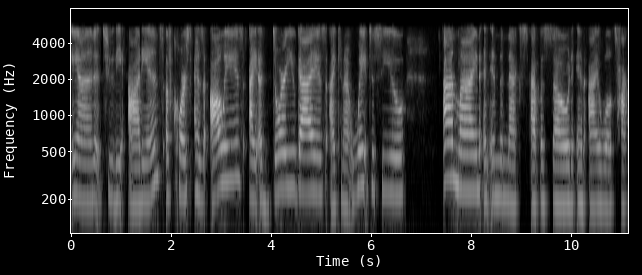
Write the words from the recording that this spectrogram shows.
And to the audience, of course, as always, I adore you guys. I cannot wait to see you online and in the next episode, and I will talk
